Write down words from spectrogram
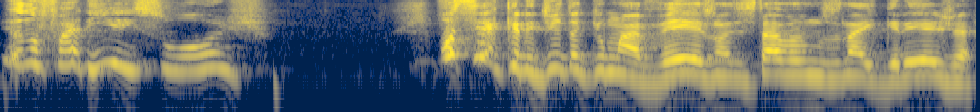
eu não faria isso hoje. Você acredita que uma vez nós estávamos na igreja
